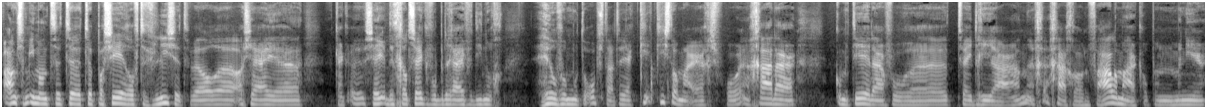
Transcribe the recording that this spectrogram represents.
ang- angst om iemand te- te, passeren of te verliezen. Terwijl eh, als jij... eh, kijk, eh, dit geldt zeker voor bedrijven die nog heel veel moeten opstarten. Ja, ki- kies dan maar ergens voor en ga daar... Committeer daar voor eh, twee, drie jaar aan. En ga, ga gewoon verhalen maken op een manier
